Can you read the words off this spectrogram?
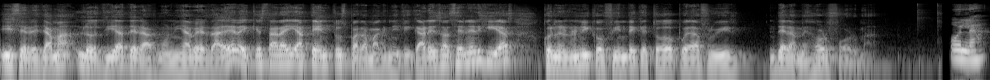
Y se les llama los días de la armonía verdadera. Hay que estar ahí atentos para magnificar esas energías con el único fin de que todo pueda fluir de la mejor forma. Hola,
